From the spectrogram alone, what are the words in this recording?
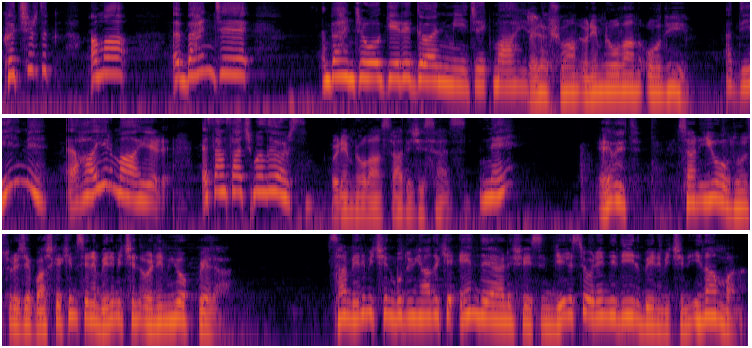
kaçırdık ama e, bence bence o geri dönmeyecek Mahir. Bela şu an önemli olan o değil. Ha, Değil mi? E, Hayır Mahir. E, sen saçmalıyorsun. Önemli olan sadece sensin. Ne? Evet. Sen iyi olduğun sürece başka kimsenin benim için önemi yok Bela. Sen benim için bu dünyadaki en değerli şeysin. Gerisi önemli değil benim için. İnan bana.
